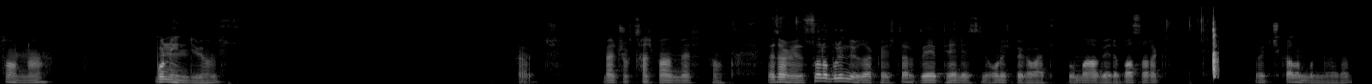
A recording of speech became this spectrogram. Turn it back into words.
Sonra bunu indiriyoruz. Evet. Ben çok saçmaladım neyse tamam. Evet arkadaşlar sonra bunu indiriyoruz arkadaşlar. VPN'sini 13 MB'lik bu mavi yere basarak. Böyle çıkalım bunlardan.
